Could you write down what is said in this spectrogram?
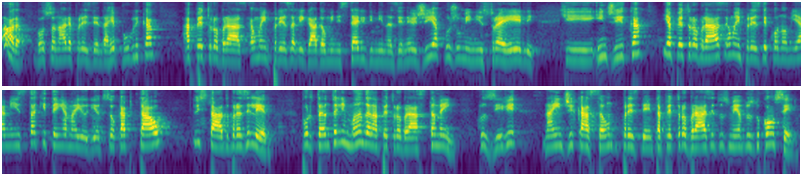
Ora, Bolsonaro é presidente da República, a Petrobras é uma empresa ligada ao Ministério de Minas e Energia, cujo ministro é ele que indica, e a Petrobras é uma empresa de economia mista que tem a maioria do seu capital do Estado brasileiro. Portanto, ele manda na Petrobras também, inclusive na indicação do presidente da Petrobras e dos membros do conselho.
